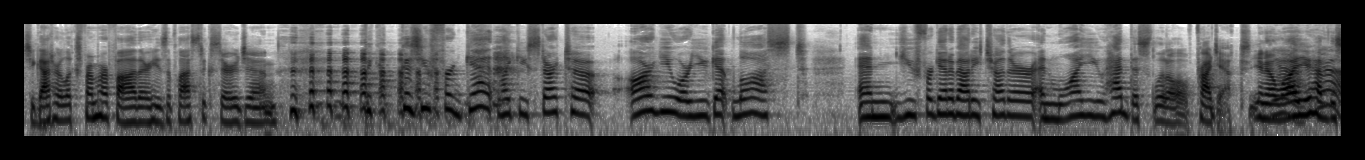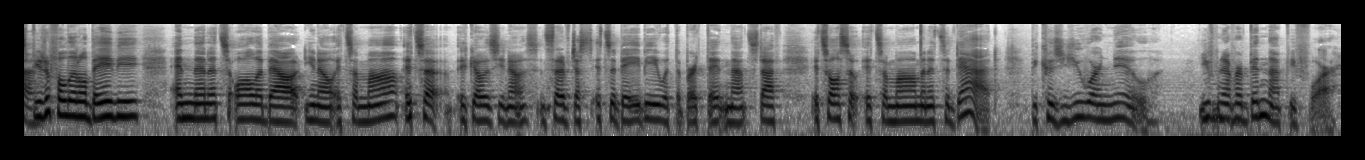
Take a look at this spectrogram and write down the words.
She got her looks from her father. He's a plastic surgeon. because you forget, like you start to argue or you get lost and you forget about each other and why you had this little project, you know, why you have this beautiful little baby. And then it's all about, you know, it's a mom, it's a, it goes, you know, instead of just it's a baby with the birth date and that stuff, it's also, it's a mom and it's a dad because you are new. You've mm-hmm. never been that before.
